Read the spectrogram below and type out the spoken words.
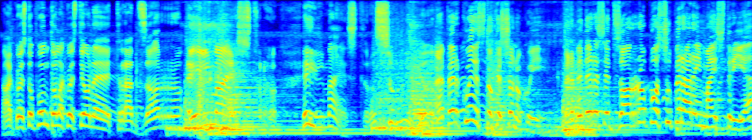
A questo punto la questione è tra Zorro e il maestro. E il maestro sono io. È per questo che sono qui. Per vedere se Zorro può superare in maestria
